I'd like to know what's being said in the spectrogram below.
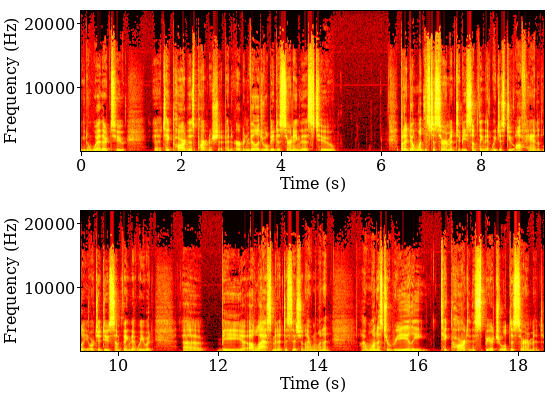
you know, whether to uh, take part in this partnership, and Urban Village will be discerning this too. But I don't want this discernment to be something that we just do offhandedly, or to do something that we would uh, be a last minute decision. I want I want us to really take part in the spiritual discernment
